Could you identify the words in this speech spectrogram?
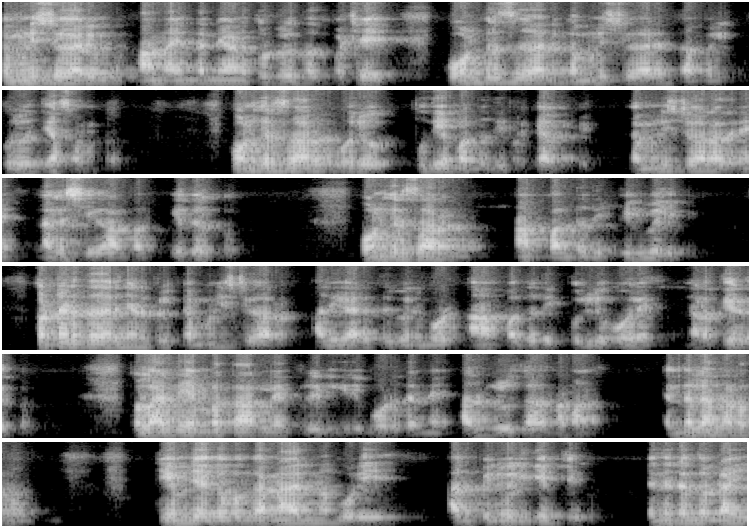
കമ്മ്യൂണിസ്റ്റുകാരും ആ നയം തന്നെയാണ് തുടരുന്നത്. പക്ഷേ കോൺഗ്രസ്സുകാരും കമ്മ്യൂണിസ്റ്റുകാരും തമ്മിൽ ഒരു വ്യത്യാസമുണ്ട്. കോൺഗ്രസ്സുകാർ ഒരു പുതിയ പദ്ധതി പ്രഖ്യാപിക്കും. കമ്മ്യൂണിസ്റ്റുകാർ അതിനെ നഖശികാന്തം എതിർക്കും. കോൺഗ്രസ്സുകാർ ആ പദ്ധതി പിൻവലിക്കും. തൊട്ടടുത്ത തെരഞ്ഞെടുപ്പിൽ കമ്മ്യൂണിസ്റ്റുകാർ അധികാരത്തിൽ വരുമ്പോൾ ആ പദ്ധതി പുല്ലുപോലെ നടത്തിയെടുക്കും. തൊള്ളായിരത്തി എൺപത്തി ആറിലെ പ്രീ ഡിഗ്രി ബോർഡ് തന്നെ അതിനൊരു ഉദാഹരണമാണ്. എന്തെല്ലാം നടന്നു? ടി എം ജേക്കബും കരുണാകരനും കൂടി അത് പിൻവലിക്കുകയും ചെയ്തു. എന്നിട്ട് എന്തുണ്ടായി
